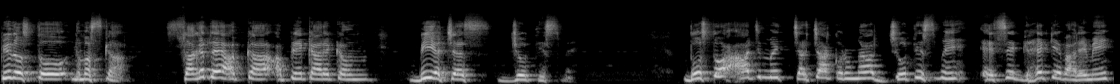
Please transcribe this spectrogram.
प्रिय दोस्तों, नमस्कार। स्वागत है आपका अपने कार्यक्रम बी एच एस ज्योतिष में। दोस्तों, आज मैं चर्चा करूँगा ज्योतिष में ऐसे ग्रह के बारे में,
